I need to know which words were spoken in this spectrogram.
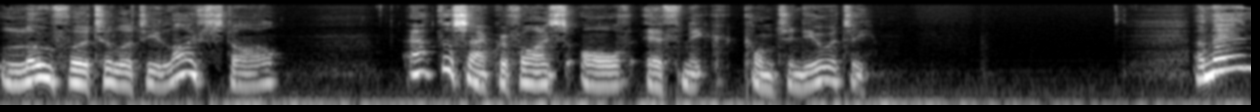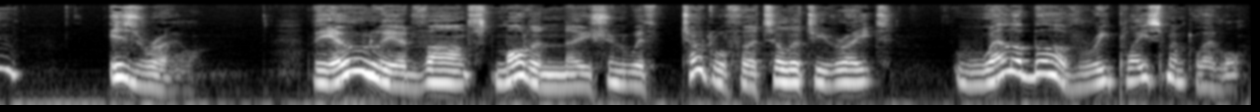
low fertility lifestyle at the sacrifice of ethnic continuity. And then Israel, the only advanced modern nation with total fertility rate well above replacement level.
